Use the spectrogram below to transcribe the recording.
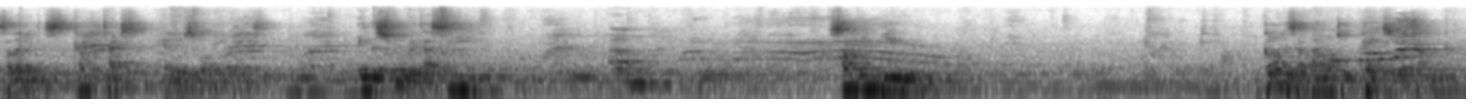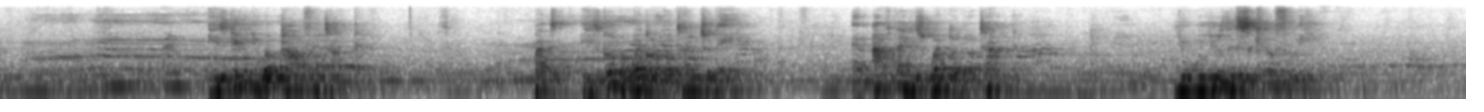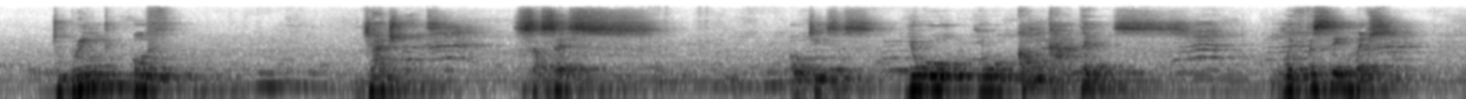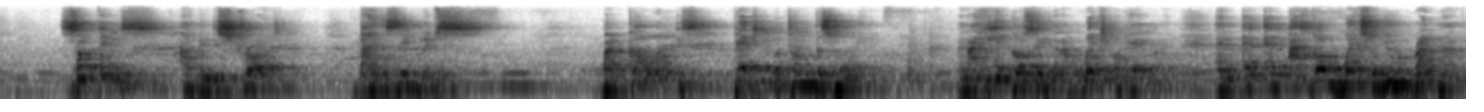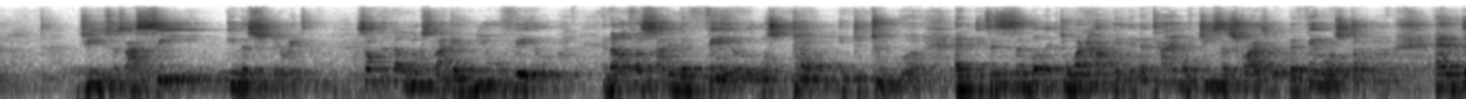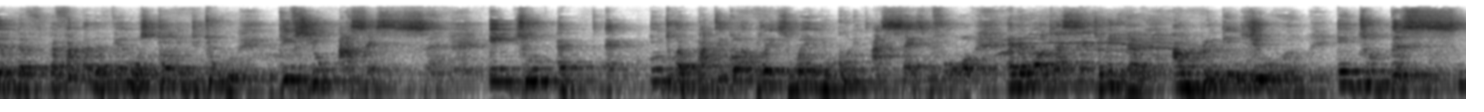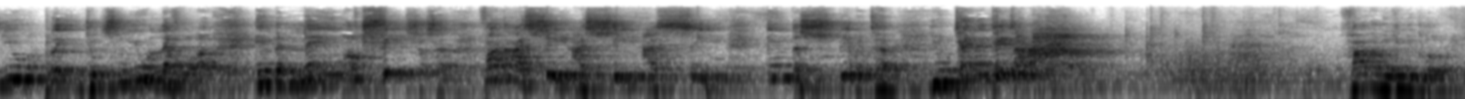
please. Come and touch her lips for me, please. In the spirit, I see um, something new. God is about to pet your tongue. He's giving you a powerful tongue. But He's going to work on your tongue today. And after He's worked on your tongue, you will use it skillfully to bring both judgment, success. Oh Jesus, you will you will conquer things with the same lips. Some things have been destroyed by the same lips, but God is purging your tongue this morning, and I hear God saying that I'm working on her. And, and, and as God works on you right now, Jesus, I see in the spirit something that looks like a new veil. And all of a sudden, the veil was torn into two. And it is symbolic to what happened in the time of Jesus Christ. The veil was torn. And the, the, the fact that the veil was torn into two gives you access into a, a into a particular place where you couldn't access before. And the Lord just said to me that I'm bringing you into this new place, into this new level uh, in the name of Jesus. Uh, Father, I see, I see, I see in the spirit uh, you turning things around. Father, we give you glory.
